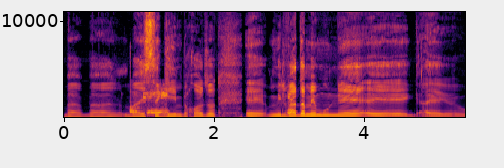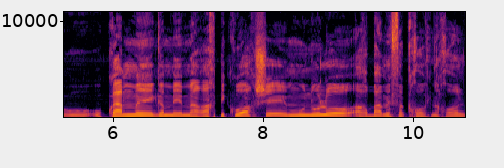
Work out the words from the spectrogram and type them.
אוקיי. בהישגים. בכל זאת, מלבד הממונה, הוקם גם מערך פיקוח שמונו לו ארבע מפקחות, נכון?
